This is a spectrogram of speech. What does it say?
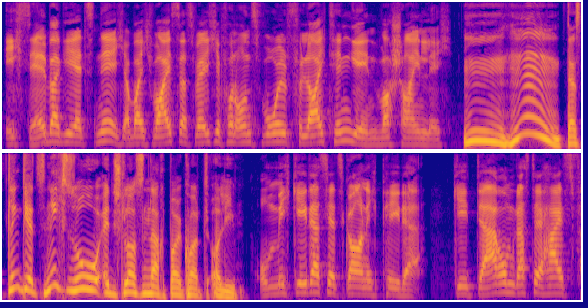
Ich selber gehe jetzt nicht, aber ich weiß, dass welche von uns wohl vielleicht hingehen, wahrscheinlich. Mhm, das klingt jetzt nicht so entschlossen nach Boykott, Olli. Um mich geht das jetzt gar nicht, Peter. Geht darum, dass der HSV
